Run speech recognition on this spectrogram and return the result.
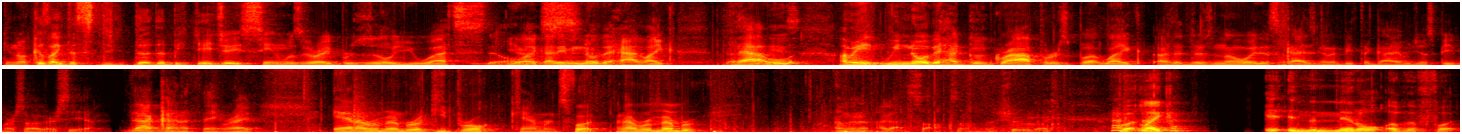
you know, because like this, the the BJJ scene was very Brazil U.S. still. Like I didn't even know they had like that. Japanese. I mean, we know they had good grapplers, but like, uh, I there's no way this guy's gonna beat the guy who just beat Marcelo Garcia. That Yeah. kind of thing, right? And I remember he broke Cameron's foot, and I remember I'm gonna. I got socks on. I'm gonna show you guys. But like, in the middle of the foot,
